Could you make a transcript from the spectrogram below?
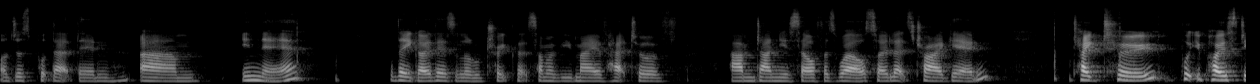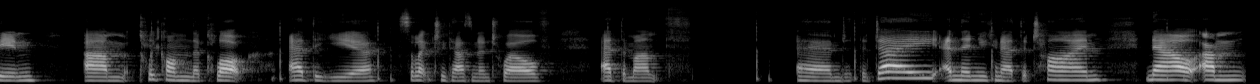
I'll just put that then um, in there. Well, there you go. There's a little trick that some of you may have had to have um, done yourself as well. So let's try again. Take two, put your post in, um, click on the clock, add the year, select 2012, add the month, and the day, and then you can add the time. Now, um,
